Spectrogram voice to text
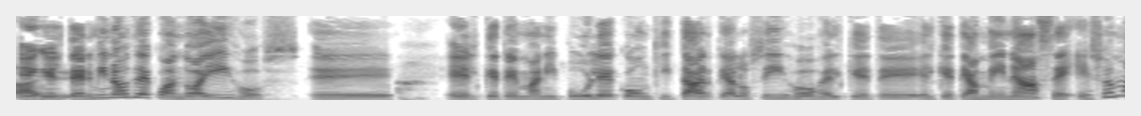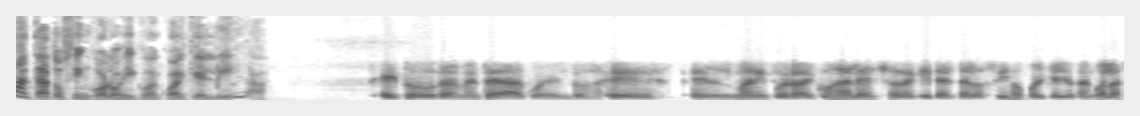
en el término de cuando hay hijos, eh, el que te manipule con quitarte a los hijos, el que te el que te amenace, eso es maltrato psicológico en cualquier liga. Estoy totalmente de acuerdo. el manipular con el hecho de quitarte a los hijos porque yo tengo la,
